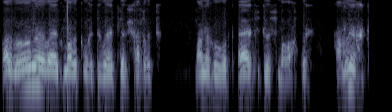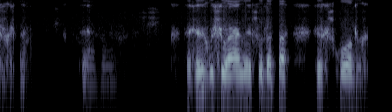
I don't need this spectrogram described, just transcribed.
баг өөрөө байж магадгүй гэдэг байдлаар шалгаж манай хүүгүүд айсж байсан байгаа байхгүй. Хамгийн хачирхалтай. Хэрэг биш байна эсвэл одоо хэрэгсэхгүй болгох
